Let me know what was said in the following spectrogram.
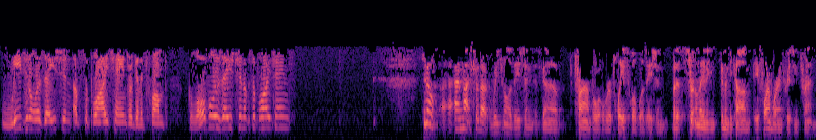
regionalization of supply chains are going to trump globalization of supply chains? You know, I'm not sure that regionalization is going to trump or replace globalization, but it's certainly going to become a far more increasing trend.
